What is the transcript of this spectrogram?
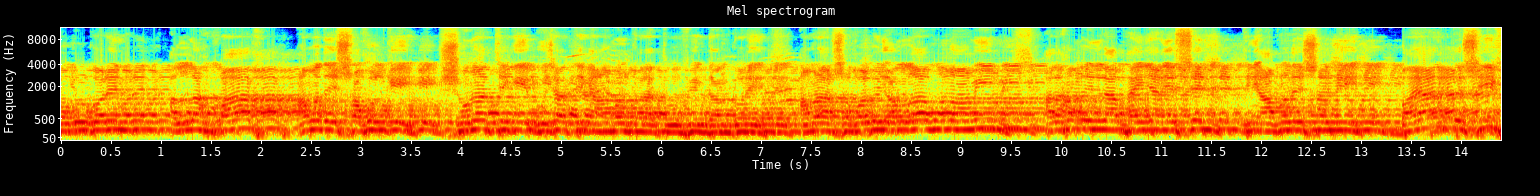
কবুল করেন। আল্লাহ পাক আমাদের সকলকে শোনার থেকে, বোঝার থেকে আমল করার তৌফিক দান করে। আমরা সকল বলি, আল্লাহুম্মা আমিন। আলহামদুলিল্লাহ, ভাইজান এসেছেন। তিনি আপনাদের সামনে বায়ান তাশরীফ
